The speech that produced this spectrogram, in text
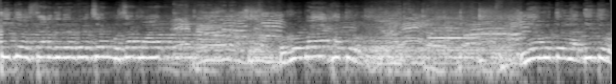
তৃতীয় স্থান অধিকার করেছেন মুসাম্মদ রুবায়া খাতুন। নিয়ামতুল্লাহ, দ্বিতীয়।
